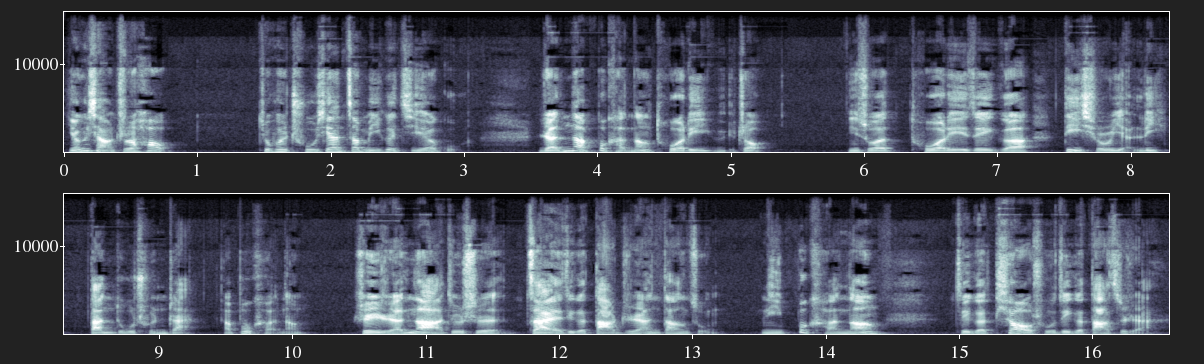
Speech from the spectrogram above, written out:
影响之后，就会出现这么一个结果。人呢不可能脱离宇宙，你说脱离这个地球引力单独存在啊，不可能。所以人呢就是在这个大自然当中，你不可能这个跳出这个大自然，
